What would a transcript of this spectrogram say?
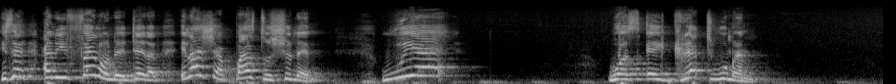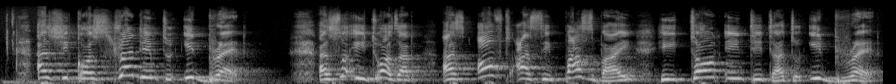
He said, And he fell on the day that Elisha passed to Shunem, where was a great woman, and she constrained him to eat bread. And so it was that as oft as he passed by, he turned in thither to eat bread.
